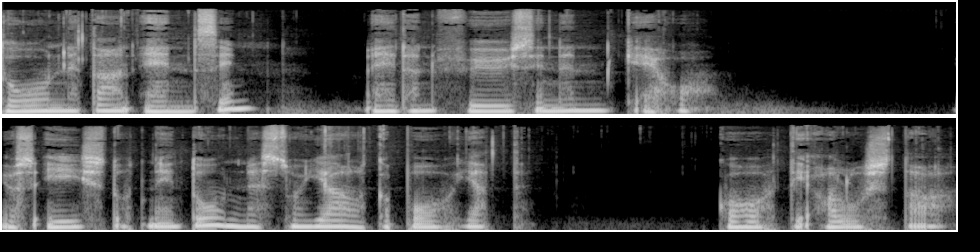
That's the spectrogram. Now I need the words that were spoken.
Tunnetaan ensin meidän fyysinen keho. Jos istut, niin tunne sun jalkapohjat kohti alustaa.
